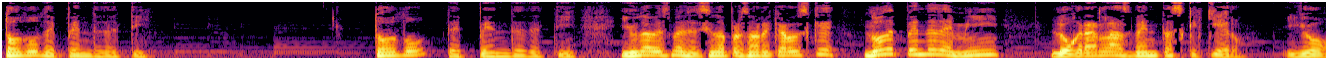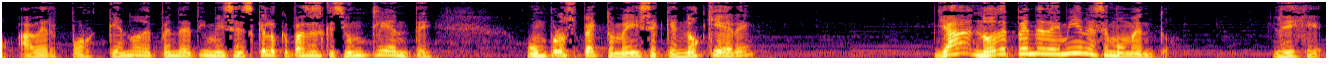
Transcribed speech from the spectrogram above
todo depende de ti. Todo depende de ti. Y una vez me decía una persona, Ricardo, es que no depende de mí lograr las ventas que quiero. Y yo, a ver, ¿por qué no depende de ti? Me dice, es que lo que pasa es que si un cliente un prospecto me dice que no quiere, ya no depende de mí en ese momento. Le dije,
